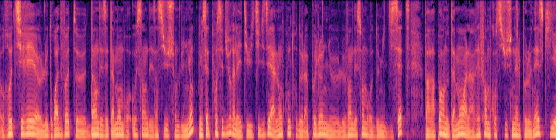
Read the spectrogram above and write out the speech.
retirer le droit de vote d'un des États membres au sein des institutions de l'Union. Donc cette procédure, elle a été utilisée à l'encontre de la Pologne le 20 décembre 2017 par rapport notamment à la réforme constitutionnelle polonaise qui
